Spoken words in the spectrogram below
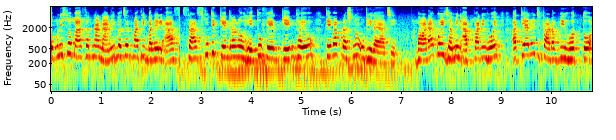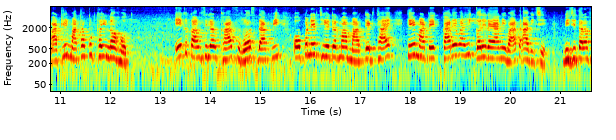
ઓગણીસો બાસઠના નાની બચતમાંથી બનેલ આ સાંસ્કૃતિક કેન્દ્રનો હેતુફેર કેમ થયો તેવા પ્રશ્નો ઉઠી રહ્યા છે. ભાડા કોઈ જમીન આપવાની હોય, અત્યારે જ ફાળવવી હોત તો આટલી માથાકૂટ થઈ ન હોત. એક કાઉન્સિલર ખાસ રસ દાખવી ઓપન એર થિયેટરમાં માર્કેટ થાય તે માટે કાર્યવાહી કરી રહ્યાની વાત આવી છે. બીજી તરફ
